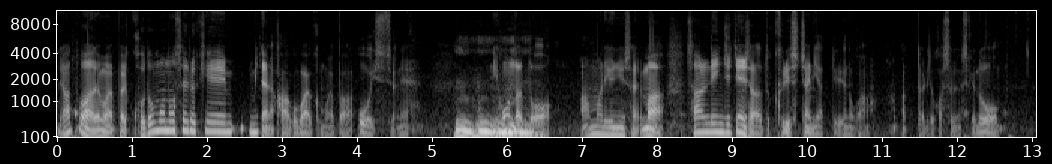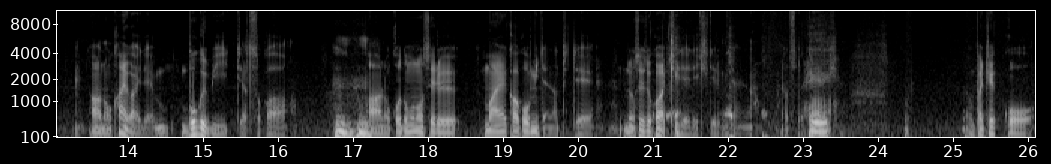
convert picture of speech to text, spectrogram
であとはでもやっぱり子供乗せる系みたいなカーゴバイクもやっぱ多いっすよね。日本だとあんまり輸入されまあ三輪自転車だとクリスチャニアっていうのがあったりとかするんですけどあの海外でボグビーってやつとか、あの子供乗せる前かごみたいになってて乗せるとこは木でできてるみたいなやつとかやっぱり結構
